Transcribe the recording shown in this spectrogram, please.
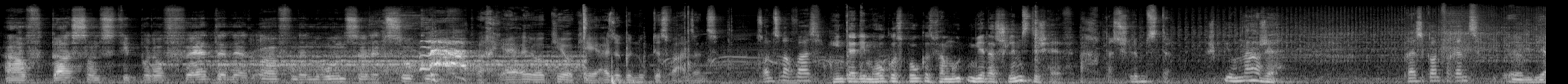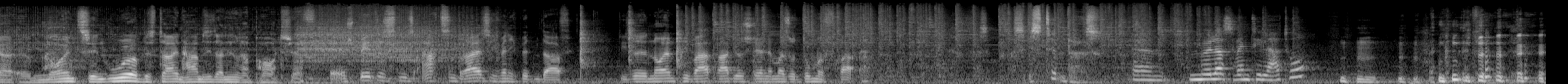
Auf das uns die Propheten eröffnen unsere Zukunft. Ach ja, okay, okay, also genug des Wahnsinns. Sonst noch was? Hinter dem Hokuspokus vermuten wir das Schlimmste, Chef. Ach, das Schlimmste. Spionage. Pressekonferenz? Ähm, ja, ähm, 19 Uhr. Bis dahin haben Sie dann den Rapport, Chef. Äh, spätestens 18.30 Uhr, wenn ich bitten darf. Diese neuen Privatradios stellen immer so dumme Fragen. Was, ist denn das? Ähm, Müllers Ventilator?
